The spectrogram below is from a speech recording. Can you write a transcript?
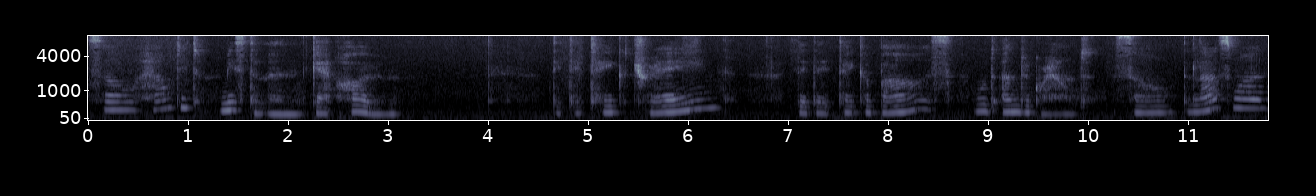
So, how did Mr. Man get home? Did they take a train? Did they take a bus or the underground? So, the last one,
